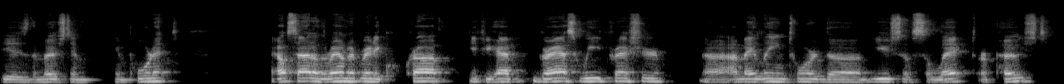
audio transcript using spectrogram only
is the most important. Outside of the Roundup Ready crop, if you have grass weed pressure, uh, I may lean toward the use of select or Poast.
